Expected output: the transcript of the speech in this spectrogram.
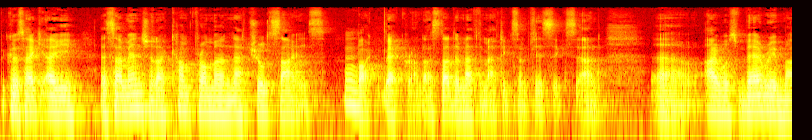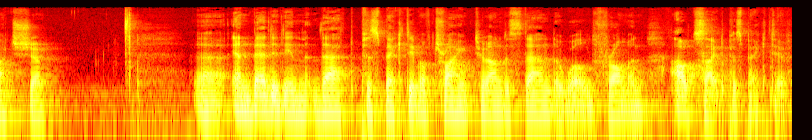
Because I, I, as I mentioned, I come from a natural science mm. background. I studied mathematics and physics, and uh, I was very much uh, uh, embedded in that perspective of trying to understand the world from an outside perspective,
